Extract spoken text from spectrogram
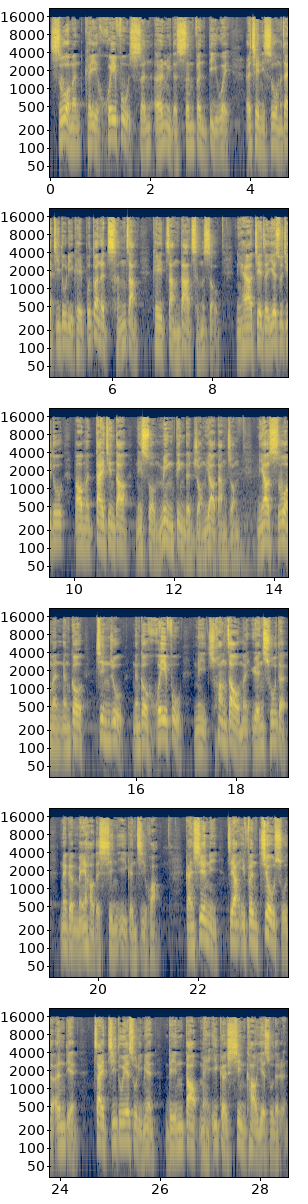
使我们可以恢复神儿女的身份地位，而且你使我们在基督里可以不断的成长，可以长大成熟。你还要借着耶稣基督把我们带进到你所命定的荣耀当中。你要使我们能够进入，能够恢复你创造我们原初的那个美好的心意跟计划。感谢你这样一份救赎的恩典，在基督耶稣里面临到每一个信靠耶稣的人。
